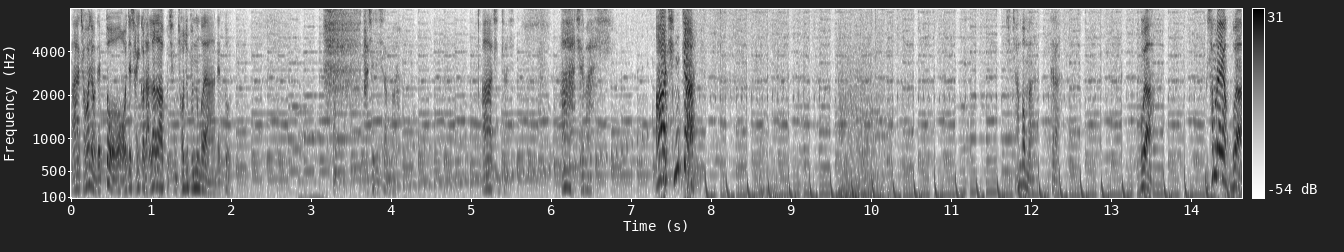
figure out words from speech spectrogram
아, 정원이 형, 냅둬. 어제 자기 거 날라가고 지금 저주 붙는 거야, 냅둬. 있어, 엄마. 아, 진짜. 아 제발. 아 진짜! 진짜 한 번만 해라. 뭐야? 성래야 뭐야?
